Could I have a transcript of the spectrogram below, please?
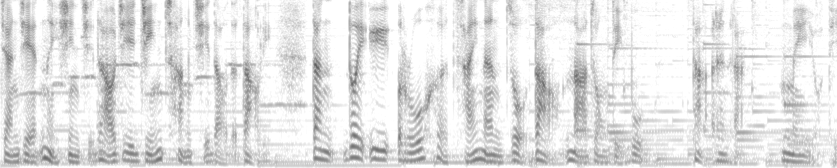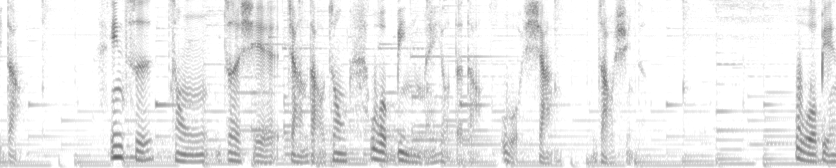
讲解内心祈祷及经常祈祷的道理，但对于如何才能做到那种地步，他仍然没有提到。因此，从这些讲道中，我并没有得到我想找寻的，我便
